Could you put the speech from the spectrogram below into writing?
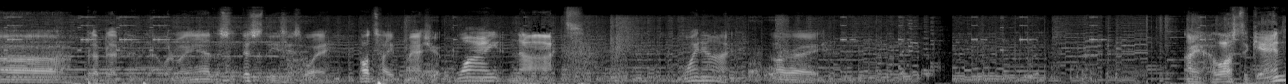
Uh, blah, blah, blah, blah. What am I? Yeah, this, this is the easiest way. I'll type mash it. Why not? Why not? Alright. I lost again?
